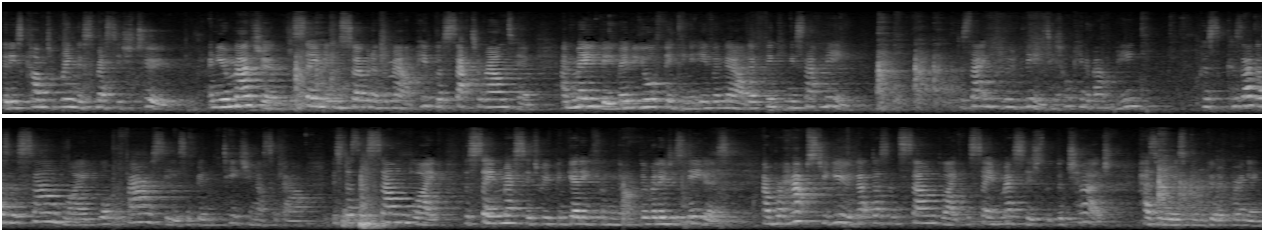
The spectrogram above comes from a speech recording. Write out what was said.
that he's come to bring this message to. And you imagine the same in the Sermon on the Mount. People are sat around him, and maybe, maybe you're thinking it even now. They're thinking, is that me? Does that include me? Is he talking about me? Because that doesn't sound like what the Pharisees have been teaching us about. This doesn't sound like the same message we've been getting from the, the religious leaders. And perhaps to you, that doesn't sound like the same message that the church has always been good at bringing.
